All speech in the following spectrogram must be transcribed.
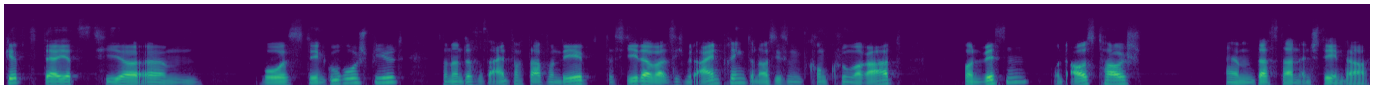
gibt, der jetzt hier, ähm, wo es den Guru spielt, sondern dass es einfach davon lebt, dass jeder sich mit einbringt und aus diesem Konglomerat von Wissen und Austausch ähm, das dann entstehen darf.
